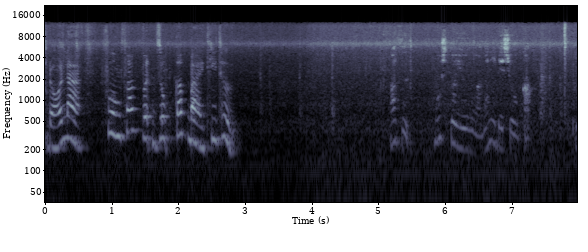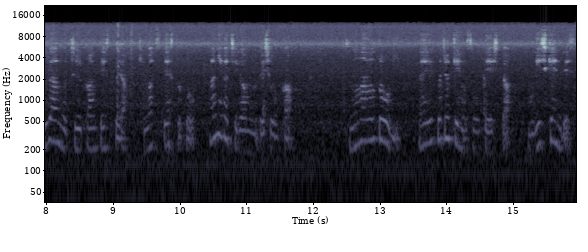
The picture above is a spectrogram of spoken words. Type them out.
đó là phương pháp vận dụng các bài thi thử. まず、 模試というのは何でしょうか？普段の中間テストや期末テストと何が違うのでしょうか？その名の通り、大学受験を想定した模擬試験です。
